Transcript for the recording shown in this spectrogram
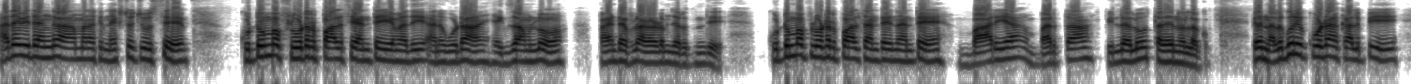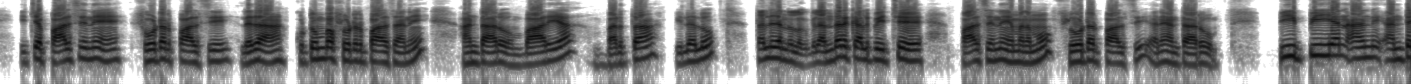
అదేవిధంగా మనకి నెక్స్ట్ చూస్తే కుటుంబ ఫ్లోటర్ పాలసీ అంటే ఏమది అని కూడా ఎగ్జామ్లో పాయింట్ ఆఫ్లో అడగడం జరుగుతుంది. కుటుంబ ఫ్లోటర్ పాలసీ అంటే ఏంటంటే భార్య భర్త పిల్లలు తల్లిదండ్రులకు. లేదా నలుగురికి కూడా కలిపి ఇచ్చే పాలసీనే ఫ్లోటర్ పాలసీ లేదా కుటుంబ ఫ్లోటర్ పాలసీ అని అంటారు. భార్య భర్త పిల్లలు తల్లిదండ్రులకు వీళ్ళందరూ కలిపి ఇచ్చే పాలసీని మనము ఫ్లోటర్ పాలసీ అని అంటారు. పిపిఎన్ అని అంటే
